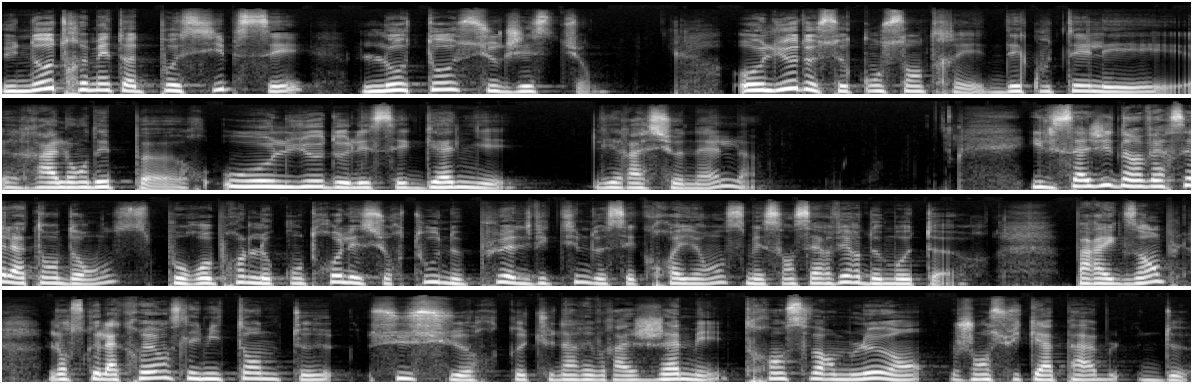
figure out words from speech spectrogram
Une autre méthode possible, c'est l'autosuggestion. Au lieu de se concentrer, d'écouter les rallants des peurs, ou au lieu de laisser gagner l'irrationnel, il s'agit d'inverser la tendance pour reprendre le contrôle et surtout ne plus être victime de ses croyances mais s'en servir de moteur. Par exemple, lorsque la croyance limitante te susurre que tu n'arriveras jamais, transforme-le en j'en suis capable de.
